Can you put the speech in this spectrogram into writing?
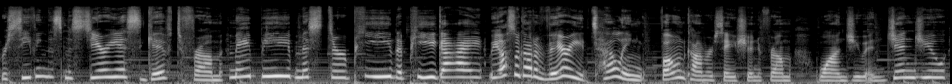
receiving this mysterious gift from maybe Mr. P, the P guy. We also got a very telling phone conversation from Wanju and Jinju,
